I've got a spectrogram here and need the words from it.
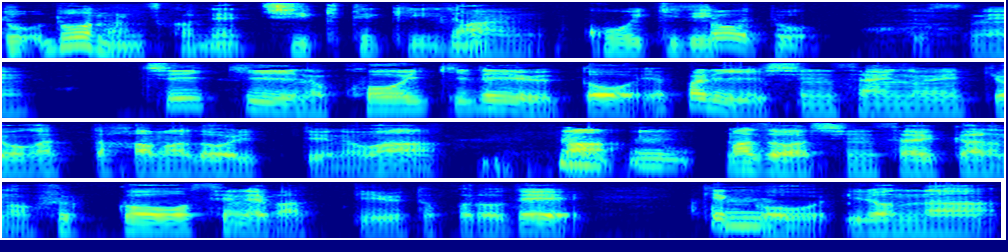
ど、どうなんですかね？地域的なはい。広域でいくと。ですね。地域の広域で言うと、やっぱり震災の影響があった浜通りっていうのは、まあ、うんうんまずは震災からの復興をせねばっていうところで、結構いろんな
